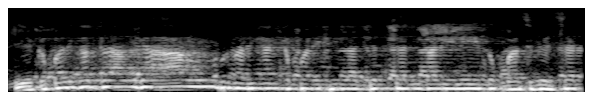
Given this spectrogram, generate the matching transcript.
Ya kembali ke gelanggang pertandingan kembali dilanjutkan kali ini untuk masuk set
